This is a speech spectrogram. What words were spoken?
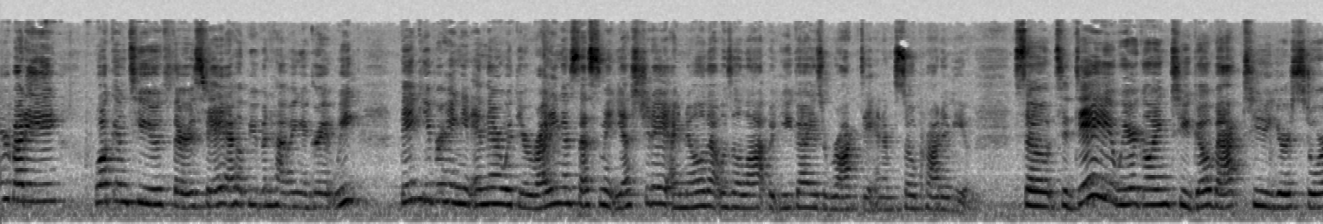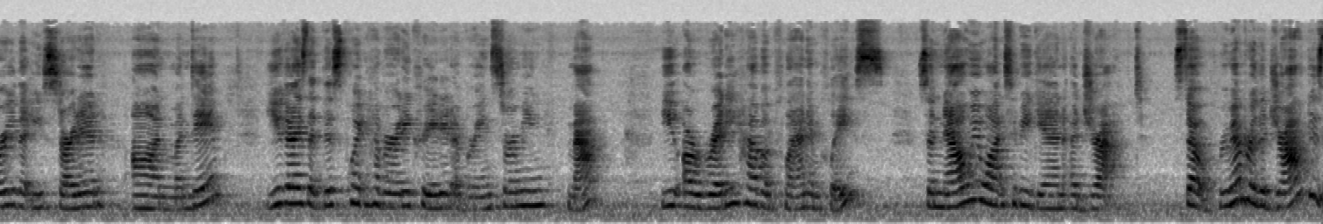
everybody. Welcome to Thursday. I hope you've been having a great week. Thank you for hanging in there with your writing assessment yesterday. I know that was a lot, but you guys rocked it and I'm so proud of you. So today we are going to go back to your story that you started on Monday. You guys at this point have already created a brainstorming map. You already have a plan in place. So now we want to begin a draft. So remember the draft is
